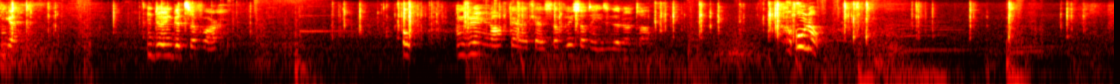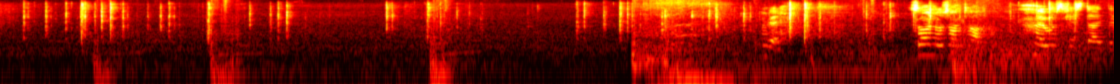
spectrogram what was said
Okay. I'm doing good so far. Oh, Gonna knock down the chest. Hopefully something is good on top. Oh no! Okay. Someone was on top. I almost just died there.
